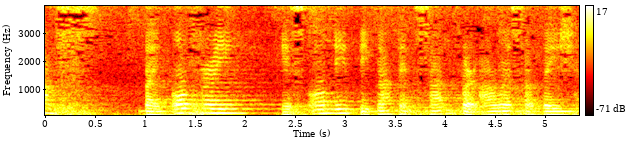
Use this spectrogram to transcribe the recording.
us by offering His only begotten Son for our salvation.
